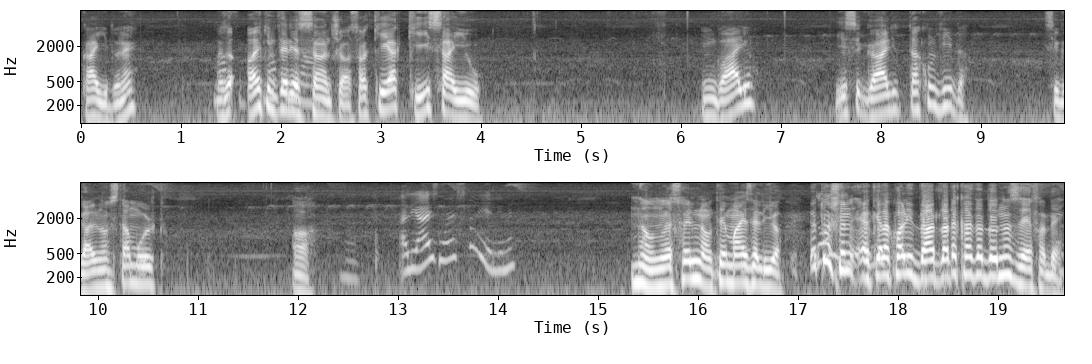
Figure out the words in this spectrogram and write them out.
caído, né? Mas nossa, olha que interessante, ó. Só que aqui saiu um galho e esse galho tá com vida. Esse galho não está morto. Ó. Aliás, não é só ele, né? Não, não é só ele não, tem mais ali, ó. Eu tô achando, é aquela qualidade lá da casa da Dona Zé, Fabem.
